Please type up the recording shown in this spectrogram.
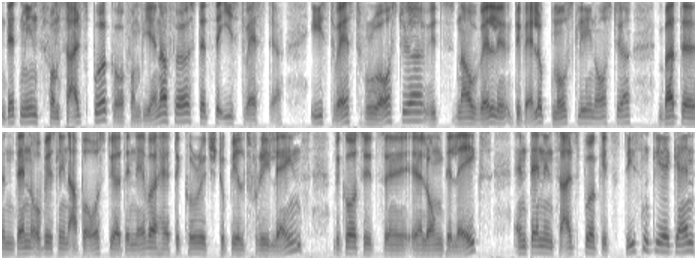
That means from Salzburg or from Vienna first. That's the east-west. Yeah? East-west through Austria. It's now well developed, mostly in Austria, but uh, then obviously in Upper Austria they never had the courage to build three lanes because it's uh, along the lakes and then in Salzburg it's decently again,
